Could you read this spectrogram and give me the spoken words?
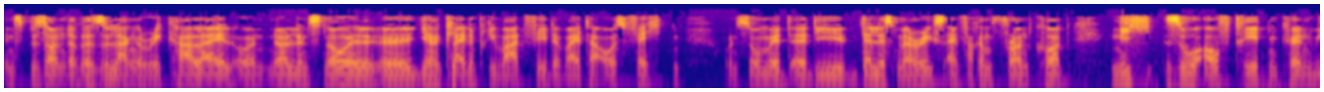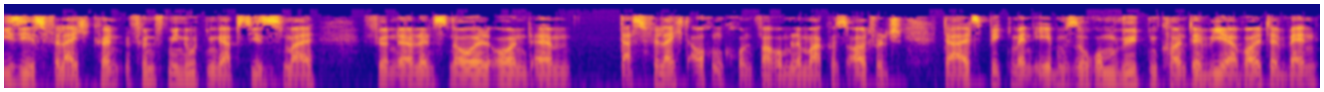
insbesondere solange Rick Carlisle und Nerlens Noel äh, ihre kleine Privatfehde weiter ausfechten und somit äh, die Dallas Mavericks einfach im Frontcourt nicht so auftreten können, wie sie es vielleicht könnten. Fünf Minuten gab es dieses Mal für Nerlens Noel und ähm, das vielleicht auch ein Grund, warum LeMarcus Aldridge da als Big Man eben so rumwüten konnte, wie er wollte, wenn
